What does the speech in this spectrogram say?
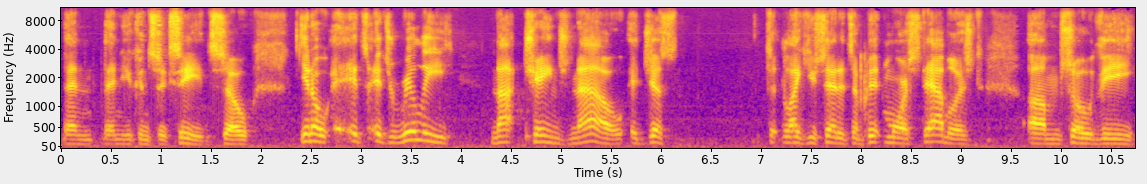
then then you can succeed. So, you know, it's it's really not changed now. It just, like you said, it's a bit more established. Um, so the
